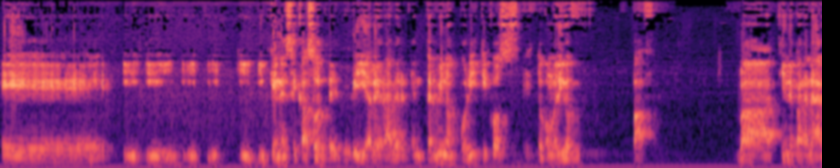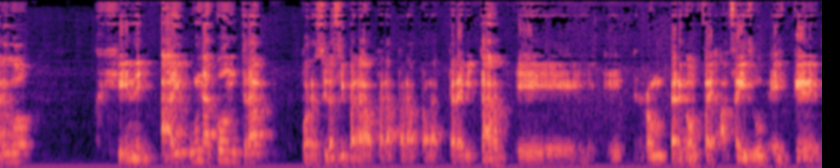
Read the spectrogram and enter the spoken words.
Eh, y, que en ese caso debería haber, a ver, en términos políticos, esto como digo, va, tiene para largo, hay una contra, por decirlo así, para, para, para, para, evitar eh, eh, romper con a Facebook, es que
